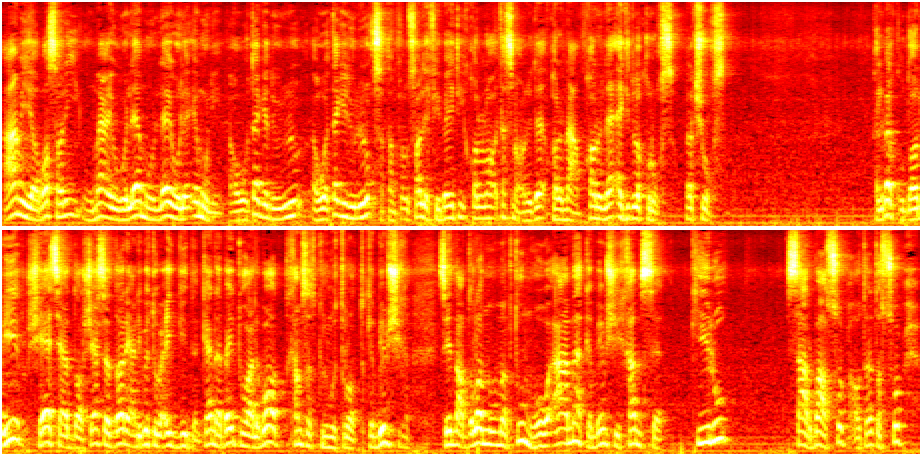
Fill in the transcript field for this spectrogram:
عمي بصري ومعي غلام لا يلائمني. أو تجد أو تجد لي رخصة فأصلي في بيتي؟ قال له تسمع نداء قال نعم. قال لا أجد لك رخصة مالكش رخصة. خلي بالكوا ضرير شاسع الدار شاسع الدار يعني بيته بعيد جدا. كان بيته على بعد خمسة كيلومترات. كان بيمشي سيدنا عبد الله بن مكتوم وهو أعمى كان بيمشي خمسة كيلو الساعة 4 الصبح أو 3 الصبح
